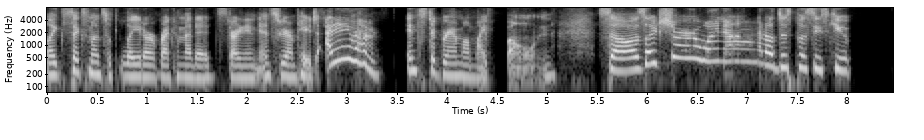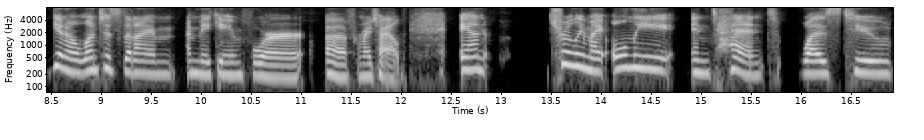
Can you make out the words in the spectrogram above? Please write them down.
like six months later recommended starting an Instagram page. I didn't even have Instagram on my phone. So I was like, sure, why not? I'll just post these cute, you know, lunches that I'm I'm making for uh for my child. And truly my only intent was to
